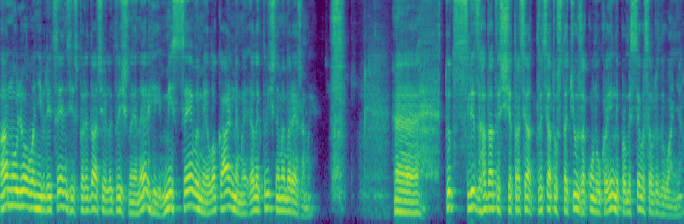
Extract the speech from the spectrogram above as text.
анульовані ліцензії з передачі електричної енергії місцевими локальними електричними мережами. Е, Тут слід згадати ще 30, 30 статтю закону України про місцеве самоврядування.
